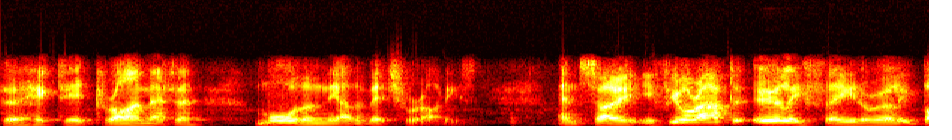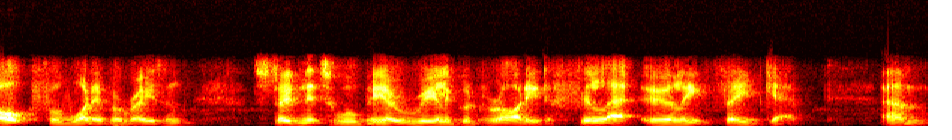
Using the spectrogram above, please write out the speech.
per hectare dry matter, more than the other vetch varieties. And so if you're after early feed or early bulk for whatever reason, Studenica will be a really good variety to fill that early feed gap. Um,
